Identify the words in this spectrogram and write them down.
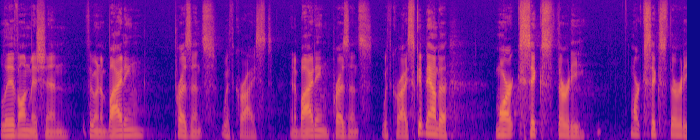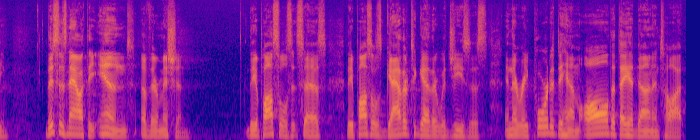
live on mission through an abiding presence with Christ. An abiding presence with Christ. Skip down to Mark 6:30. Mark 6:30. This is now at the end of their mission. The apostles, it says, the apostles gathered together with Jesus, and they reported to him all that they had done and taught.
